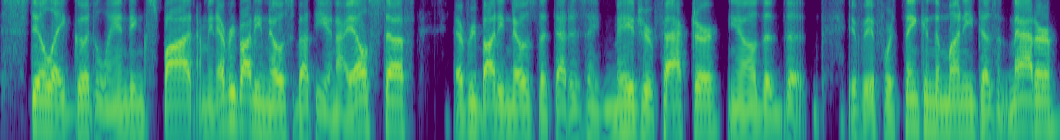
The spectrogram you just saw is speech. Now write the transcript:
still a good landing spot? I mean, everybody knows about the NIL stuff. Everybody knows that that is a major factor. You know, the the if if we're thinking the money doesn't matter,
